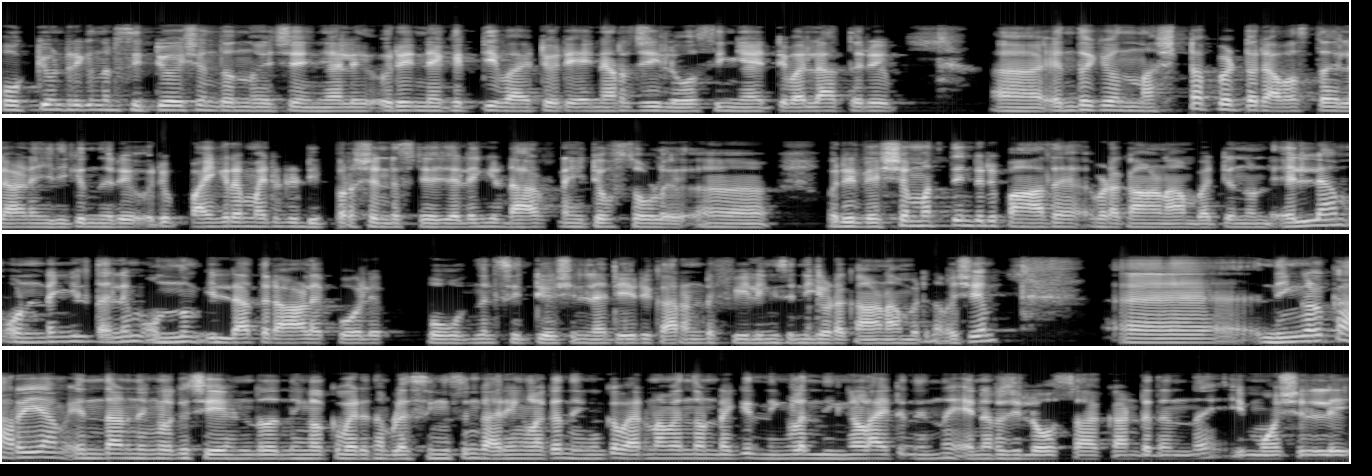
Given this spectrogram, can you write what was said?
പൊയ്ക്കൊണ്ടിരിക്കുന്ന ഒരു സിറ്റുവേഷൻ എന്തെന്ന് വെച്ച് കഴിഞ്ഞാൽ ഒരു നെഗറ്റീവായിട്ട് ഒരു എനർജി ലോസിങ് ആയിട്ട് വല്ലാത്തൊരു എന്തൊക്കെയോ നഷ്ടപ്പെട്ട ഒരു അവസ്ഥയിലാണ് ഇരിക്കുന്ന ഒരു ഒരു ഭയങ്കരമായിട്ടൊരു ഡിപ്രഷന്റെ സ്റ്റേജ് അല്ലെങ്കിൽ ഡാർക്ക് നൈറ്റ് ഓഫ് സോൾ ഒരു വിഷമത്തിന്റെ ഒരു പാത ഇവിടെ കാണാൻ പറ്റുന്നുണ്ട്. എല്ലാം ഉണ്ടെങ്കിൽ തന്നെ ഒന്നും ഇല്ലാത്ത ഒരാളെ പോലെ പോകുന്ന ഒരു സിറ്റുവേഷനിലായിട്ട് ഈ ഒരു കറണ്ട് ഫീലിങ്സ് എനിക്ക് ഇവിടെ കാണാൻ പറ്റുന്നത്. പക്ഷേ നിങ്ങൾക്കറിയാം എന്താണ് നിങ്ങൾക്ക് ചെയ്യേണ്ടത്. നിങ്ങൾക്ക് വരുന്ന ബ്ലെസ്സിങ്സും കാര്യങ്ങളൊക്കെ നിങ്ങൾക്ക് വരണമെന്നുണ്ടെങ്കിൽ നിങ്ങൾ നിങ്ങളായിട്ട് നിന്ന് എനർജി ലോസ് ആക്കാണ്ട് നിന്ന് ഇമോഷണലി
